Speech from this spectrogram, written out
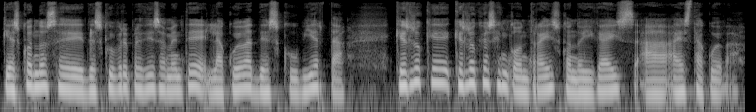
que es cuando se descubre precisamente la cueva descubierta. ¿Qué es lo que, qué es lo que os encontráis cuando llegáis a, esta cueva?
